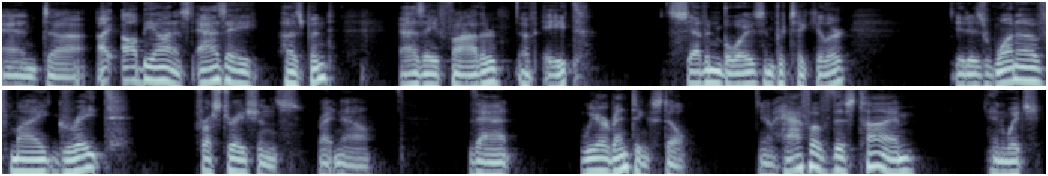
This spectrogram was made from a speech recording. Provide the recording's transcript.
And uh, I, I'll be honest, as a husband, as a father of eight, seven boys in particular, it is one of my great frustrations right now that we are renting still. You know, half of this time in which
